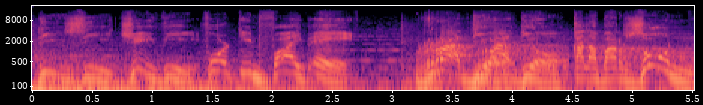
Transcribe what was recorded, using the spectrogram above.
DZJV 1458 Radio Radio Calabarzon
